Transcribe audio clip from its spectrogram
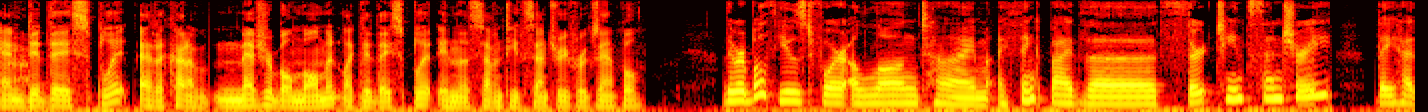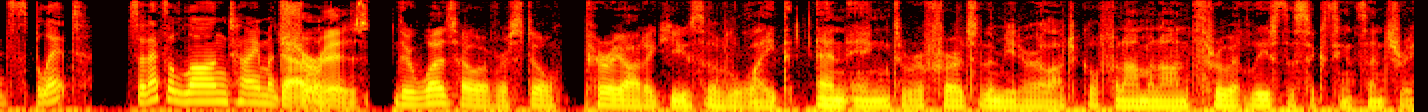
And did they split at a kind of measurable moment? Like, did they split in the 17th century, for example? They were both used for a long time. I think by the 13th century, they had split. So that's a long time ago. Sure is. There was, however, still periodic use of light and ing to refer to the meteorological phenomenon through at least the 16th century.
